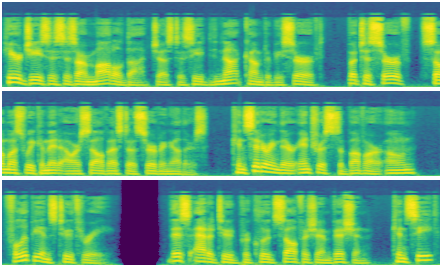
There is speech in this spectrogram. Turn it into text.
Here Jesus is our model. Just as he did not come to be served, but to serve, so must we commit ourselves to serving others, considering their interests above our own. Philippians 2 3. This attitude precludes selfish ambition, conceit,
